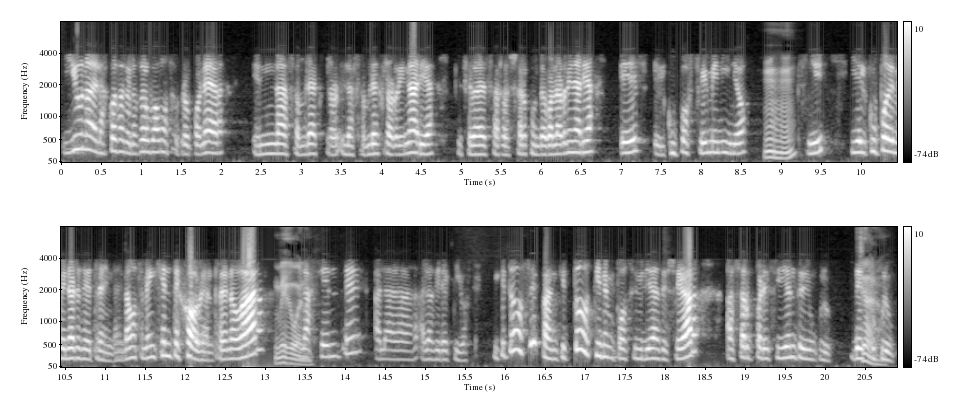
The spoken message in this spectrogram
y una de las cosas que nosotros vamos a proponer en una asamblea, la asamblea extraordinaria que se va a desarrollar junto con la ordinaria es el cupo femenino, ¿sí? Y el cupo de menores de 30. Necesitamos también gente joven, renovar la gente a, la, a los directivos. Y que todos sepan que todos tienen posibilidades de llegar a ser presidente de un club, de su club.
